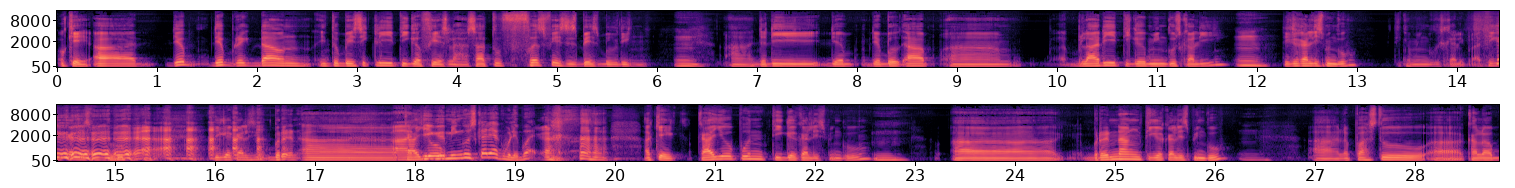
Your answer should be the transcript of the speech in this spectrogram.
Okay, uh, dia dia breakdown into basically tiga phase lah. Satu first phase is base building. Hmm. Uh, jadi dia dia build up um, berlari tiga minggu sekali, Hmm. tiga kali seminggu. Tiga minggu sekali pula. Tiga kali seminggu. tiga kali seminggu. Ber, uh, Uh, kayu. tiga minggu sekali aku boleh buat. okay, kayu pun tiga kali seminggu. Hmm. Uh, berenang tiga kali seminggu. Hmm. Uh, lepas tu uh, kalau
